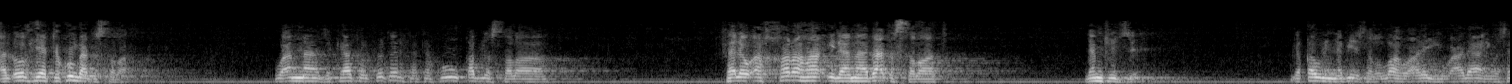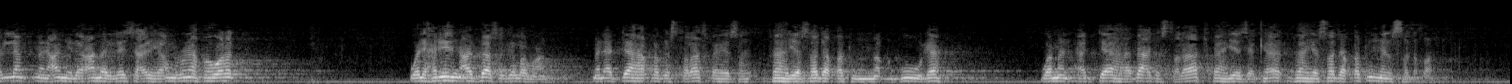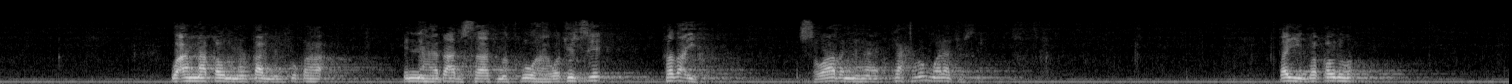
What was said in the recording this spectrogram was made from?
الأضحية تكون بعد الصلاة. وأما زكاة الفطر فتكون قبل الصلاة. فلو أخرها إلى ما بعد الصلاة لم تجزئ. لقول النبي صلى الله عليه وعلى آله وسلم من عمل عملا ليس عليه أمرنا فهو رد. ولحديث ابن عباس رضي الله عنه من أداها قبل الصلاة فهي فهي صدقة مقبولة ومن أداها بعد الصلاة فهي زكاة فهي صدقة من الصدقات. وأما قول من قال من الفقهاء إنها بعد الصلاة مكروهة وتجزئ فضعيف. الصواب أنها تحرم ولا تجزئ طيب وقوله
